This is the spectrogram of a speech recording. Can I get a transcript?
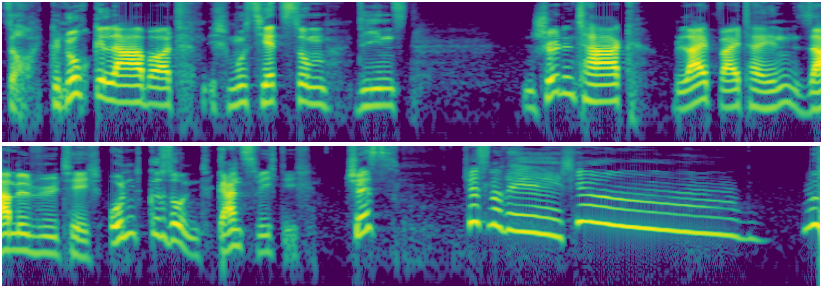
So, genug gelabert. Ich muss jetzt zum Dienst. Einen schönen Tag bleibt weiterhin sammelwütig und gesund. Ganz wichtig. Tschüss. Tschüss, Ludwig. Juhu.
